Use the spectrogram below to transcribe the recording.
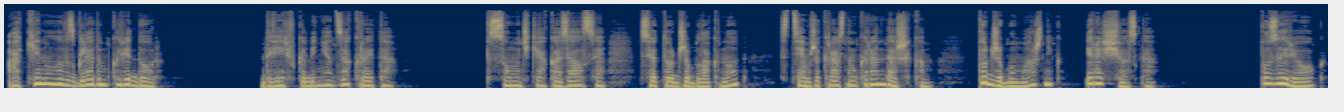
окинула взглядом коридор. Дверь в кабинет закрыта. В сумочке оказался все тот же блокнот с тем же красным карандашиком, тот же бумажник и расческа. Пузырек,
